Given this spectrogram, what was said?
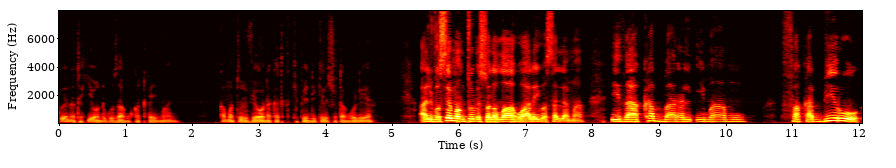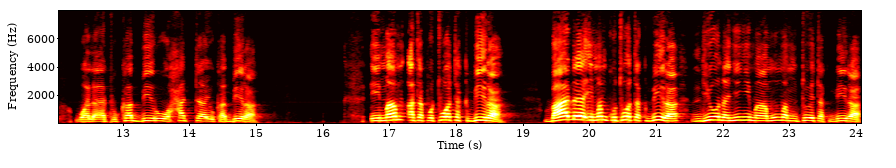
kwa hiyo ndugu zangu katika imani kama tulivyoona katika kipindi kilichotangulia. Alivyosema mtume salallahu alaihi wasalama idha kabara limamu fakabiru wala tukabiru hata yukabira imam atapotoa takbira baada ya imam kutoa takbira ndio na nyinyi maamuma mtoe takbira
